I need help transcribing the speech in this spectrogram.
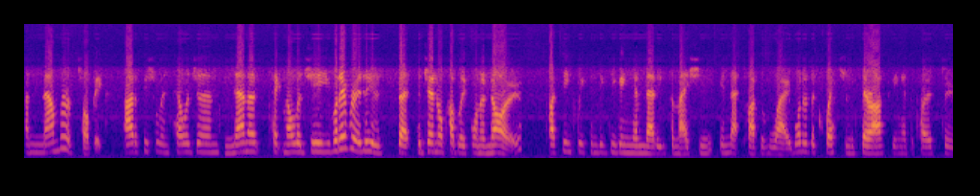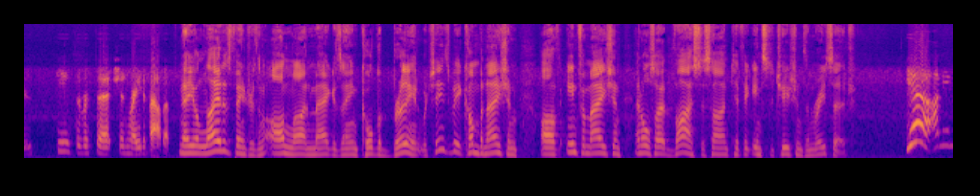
a number of topics. Artificial intelligence, nanotechnology, whatever it is that the general public want to know, I think we can be giving them that information in that type of way. What are the questions they're asking as opposed to here's the research and read about it. Now, your latest venture is an online magazine called The Brilliant, which seems to be a combination of information and also advice to scientific institutions and research. Yeah, I mean,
